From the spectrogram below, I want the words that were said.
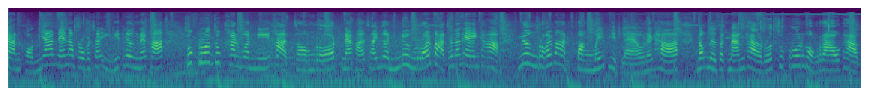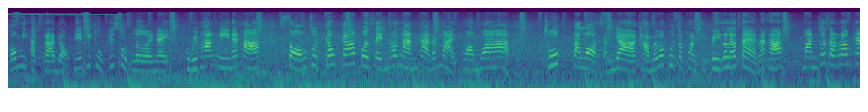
กันขออนุญาตแนะนำโปรโมชั่นอีกนิดนึงนะคะ ทุกรุ่นทุกคันวันนี้ค่ะ จองรถนะคะ ใช้เงิน 100 บาทเท่านั้นเองค่ะ 100 บาทฟังไม่ผิดแล้วนะคะ นอกเหนือจากนั้นค่ะรถทุกรุ่นของเราค่ะ ก็มีอัตราดอกเบี้ยที่ถูกที่สุดเลยในภูมิภาคนี้นะคะ 2.99%เท่านั้นค่ะ นั่นหมายความว่าทุกตลอดสัญญาค่ะ ไม่ว่าคุณจะผ่อนกี่ปีก็แล้วแต่นะคะ มันก็จะเริ่มแค่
